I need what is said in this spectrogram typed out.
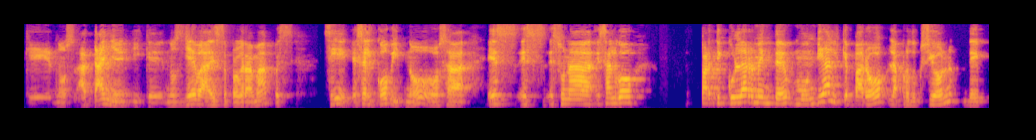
que nos atañe y que nos lleva a este programa, pues sí, es el COVID, ¿no? O sea, es, es, es, una, es algo particularmente mundial que paró la producción de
